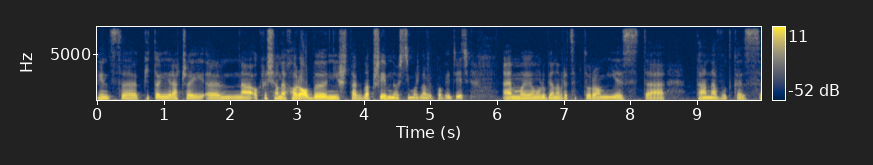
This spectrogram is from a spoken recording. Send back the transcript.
więc e, pito je raczej e, na określone choroby niż tak dla przyjemności, można by powiedzieć. E, Moją ulubioną recepturą jest recepta na wódkę z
